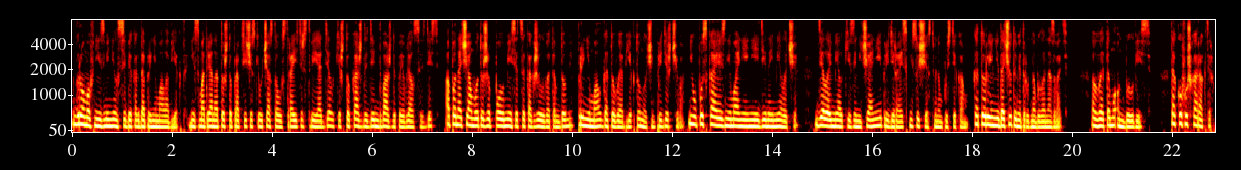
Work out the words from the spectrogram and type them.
Громов не изменил себе, когда принимал объект. Несмотря на то, что практически участвовал в строительстве и отделке, что каждый день дважды появлялся здесь, а по ночам вот уже полмесяца, как жил в этом доме, принимал готовый объект он очень придирчиво, не упуская из внимания ни единой мелочи, делая мелкие замечания и придираясь к несущественным пустякам, которые недочетами трудно было назвать. В этом он был весь. Таков уж характер,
